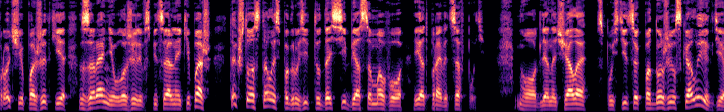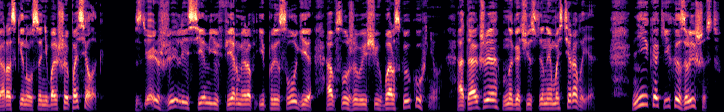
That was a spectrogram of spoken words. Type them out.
Прочие пожитки заранее уложили в специальный экипаж, так что осталось погрузить туда себя самого и отправиться в путь. Но для начала спуститься к подножию скалы, где раскинулся небольшой поселок. Здесь жили семьи фермеров и прислуги, обслуживающих барскую кухню, а также многочисленные мастеровые. Никаких излишеств.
